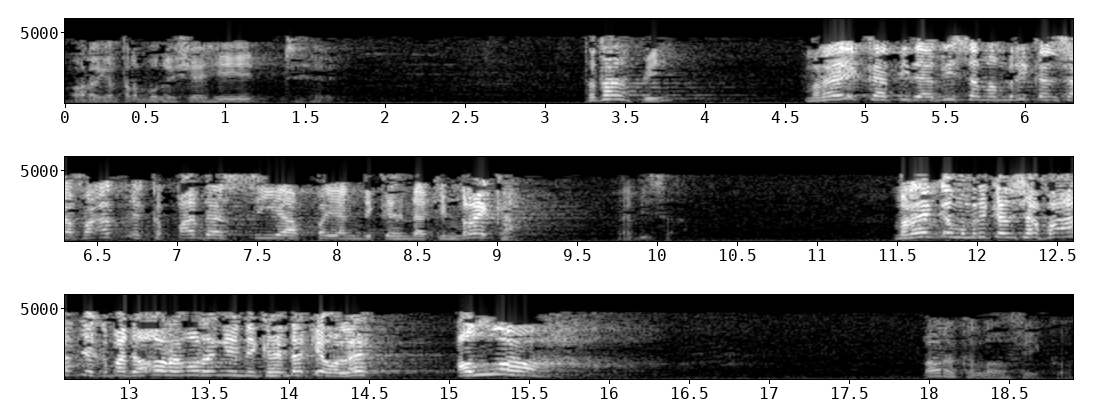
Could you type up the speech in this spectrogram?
orang yang terbunuh syahid. Tetapi mereka tidak bisa memberikan syafaatnya kepada siapa yang dikehendaki mereka. Tidak bisa. Mereka memberikan syafaatnya kepada orang-orang yang dikehendaki oleh Allah. Barakallahu fikum.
